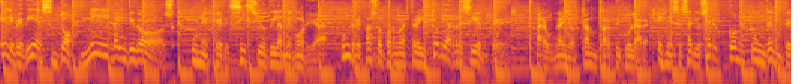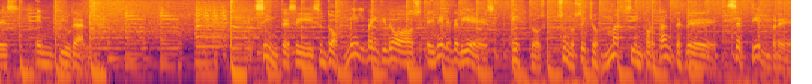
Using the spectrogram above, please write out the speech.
LB10 2022. Un ejercicio de la memoria. Un repaso por nuestra historia reciente. Para un año tan particular es necesario ser contundentes en plural. Síntesis 2022 en LB10. Estos son los hechos más importantes de septiembre.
